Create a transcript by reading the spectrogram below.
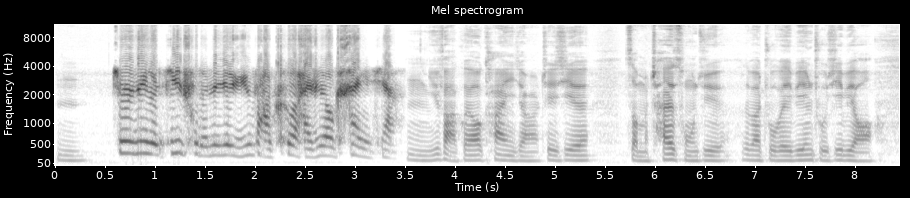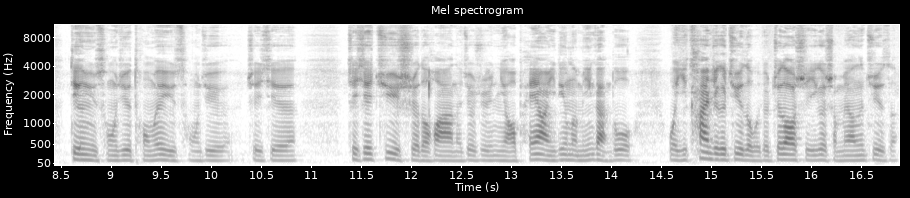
嗯。就是那个基础的那些语法课还是要看一下。嗯，语法课要看一下这些怎么拆从句，对吧？主谓宾、主系表、定语从句、同位语从句这些这些句式的话呢，就是你要培养一定的敏感度。我一看这个句子，我就知道是一个什么样的句子。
